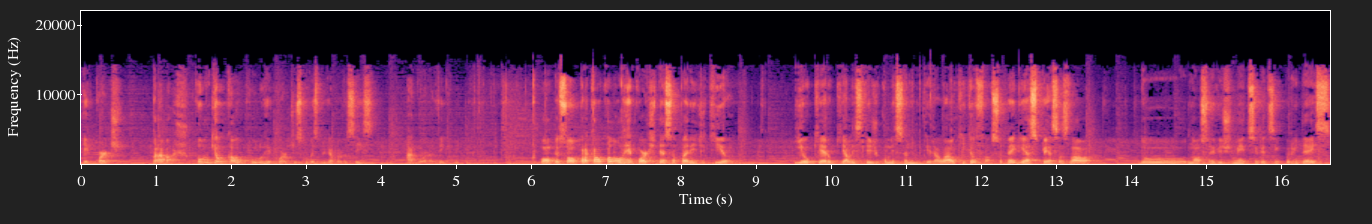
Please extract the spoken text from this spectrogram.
recorte para baixo. Como que eu calculo o recorte? Isso que eu vou explicar para vocês agora. Vem comigo. Bom, pessoal, para calcular o recorte dessa parede aqui, ó, e eu quero que ela esteja começando inteira lá, o que que eu faço? Eu peguei as peças lá, ó, do nosso revestimento 55 por 10,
